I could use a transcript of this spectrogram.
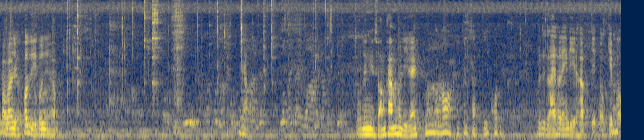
เพราะว่าอยู่พอดีพอดีครับครับตัวหนึ่งอยู่สองคำพอดีเลยมันมาล่อให้จังสัตว์ตีคนมันจะไหลเท่าไหร่ดีนะครับ เก็บเอาเก็บเอา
